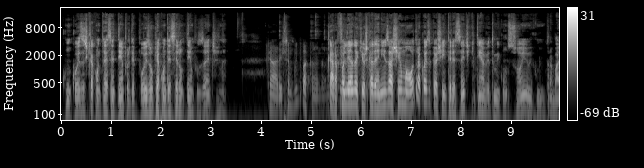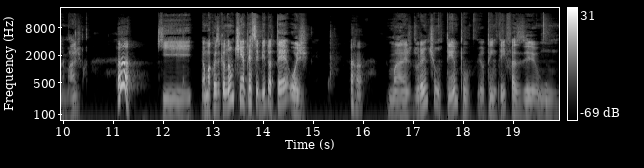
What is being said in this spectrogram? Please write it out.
com coisas que acontecem tempos depois ou que aconteceram tempos antes, né? Cara, isso é muito bacana. muito Cara, folheando aqui os caderninhos, eu achei uma outra coisa que eu achei interessante, que tem a ver também com sonho e com trabalho mágico, Ah! que é uma coisa que eu não tinha percebido até hoje. Aham. Mas durante um tempo eu tentei fazer um,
